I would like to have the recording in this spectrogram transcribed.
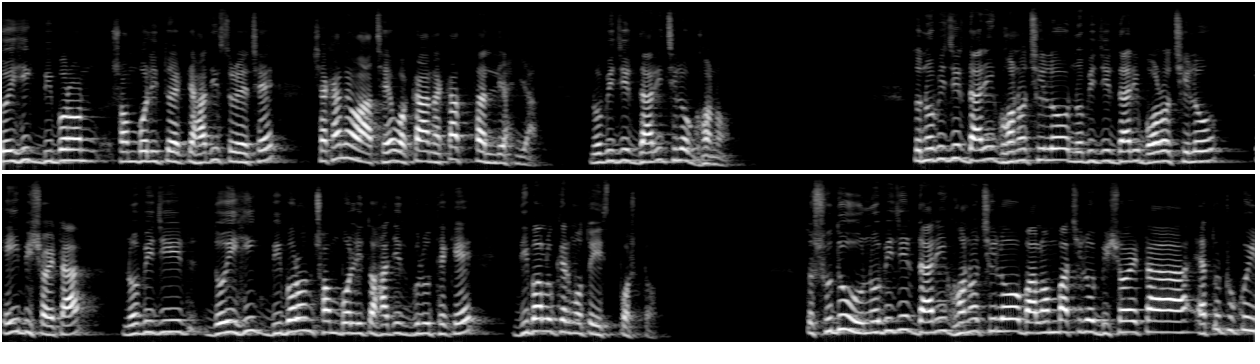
দৈহিক বিবরণ সম্বলিত একটি হাদিস রয়েছে সেখানেও আছে, ওয়াকানা কাসাল্লিহিয়া নবীজির দাড়ি ছিল ঘন। তো নবীজির দাড়ি ঘন ছিল, নবীজির দাড়ি বড় ছিল, এই বিষয়টা নবীজির দৈহিক বিবরণ সম্বলিত হাদিসগুলো থেকে দিবালোকের মতো স্পষ্ট। তো শুধু নবীজির দাড়ি ঘন ছিল বা লম্বা ছিল বিষয়টা এতটুকুই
